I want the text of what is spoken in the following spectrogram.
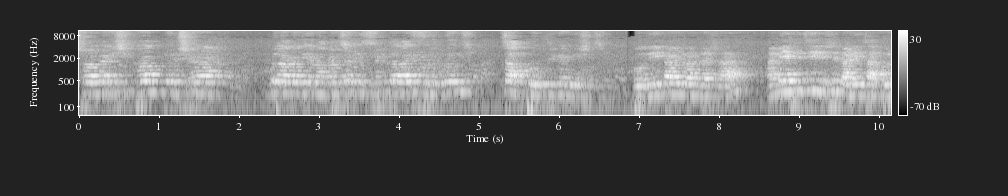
সহকারী শিক্ষক গোলাকালী ব্যবসায়িক বিদ্যালয় ফরিদগঞ্জ চাঁদপুর থেকে এসেছি কামিল মাদ্রাসা আমি এসেছি ঋষির বাড়ি চাঁদপুর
